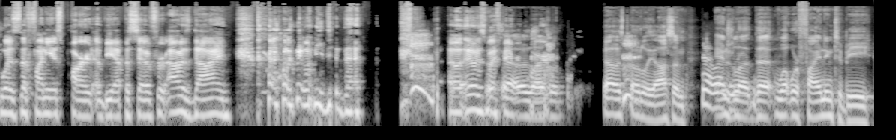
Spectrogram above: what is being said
was the funniest part of the episode. For I was dying when he did that. Oh, it was my favorite that was part. Awesome. That was totally awesome, Angela. The what we're finding to be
